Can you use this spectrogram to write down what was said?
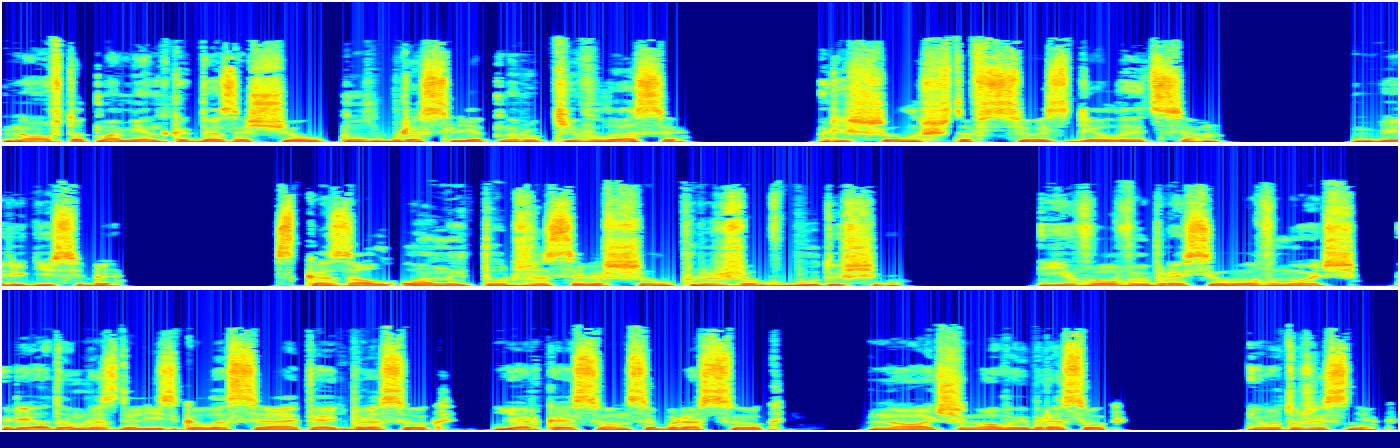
Но в тот момент, когда защелкнул браслет на руки Власа, решил, что все сделает сам. «Береги себя», — сказал он и тут же совершил прыжок в будущее. Его выбросило в ночь. Рядом раздались голоса, опять бросок, яркое солнце, бросок, ночь, новый бросок. И вот уже снег.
